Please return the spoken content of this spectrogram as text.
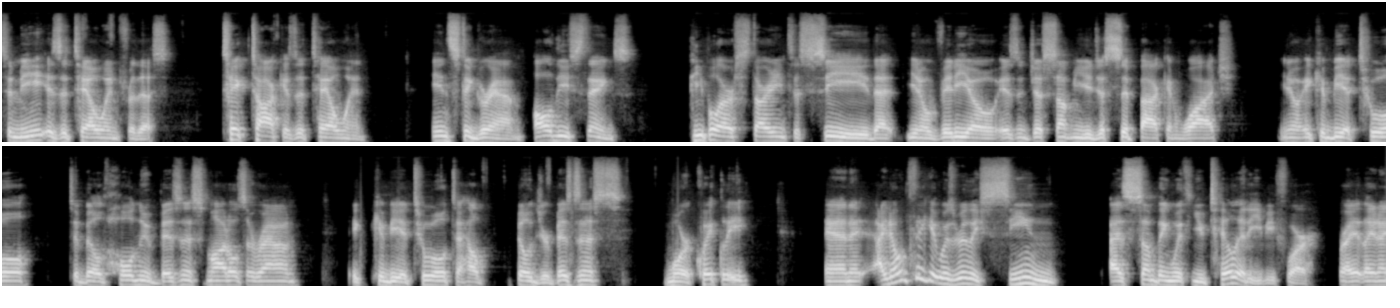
to me is a tailwind for this. TikTok is a tailwind, Instagram, all these things. People are starting to see that, you know, video isn't just something you just sit back and watch. You know, it can be a tool to build whole new business models around. It can be a tool to help build your business more quickly. And it, I don't think it was really seen as something with utility before, right? And I,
